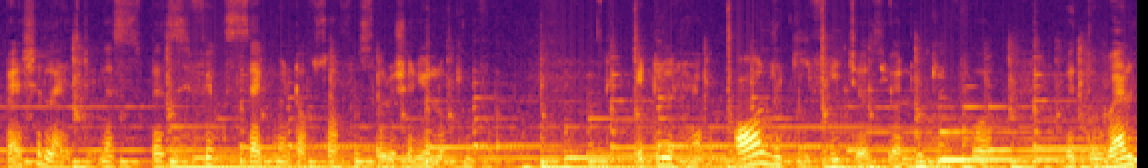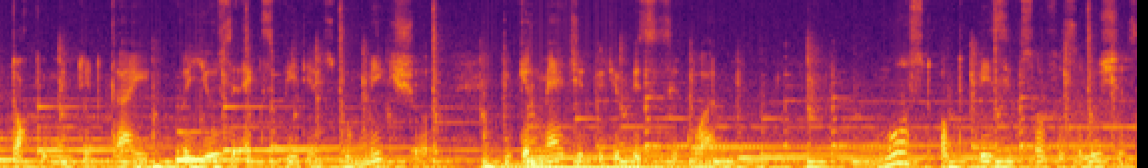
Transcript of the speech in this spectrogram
specialized in a specific segment of software solution you're looking for. It will have all the key features you are looking for with a well documented guide for user experience to make sure you can match it with your business requirement. Most of the basic software solutions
